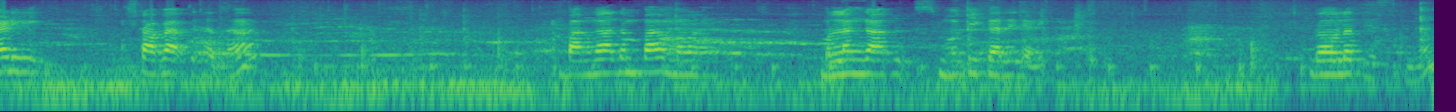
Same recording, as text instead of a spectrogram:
రెడీ. స్టవ్ ఆఫ్ చేసేద్దాం. బంగాళదుంప ముల్లంగాకు స్మోకీ కర్రీ రెడీ. బౌల్లో తీసుకుందాం.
